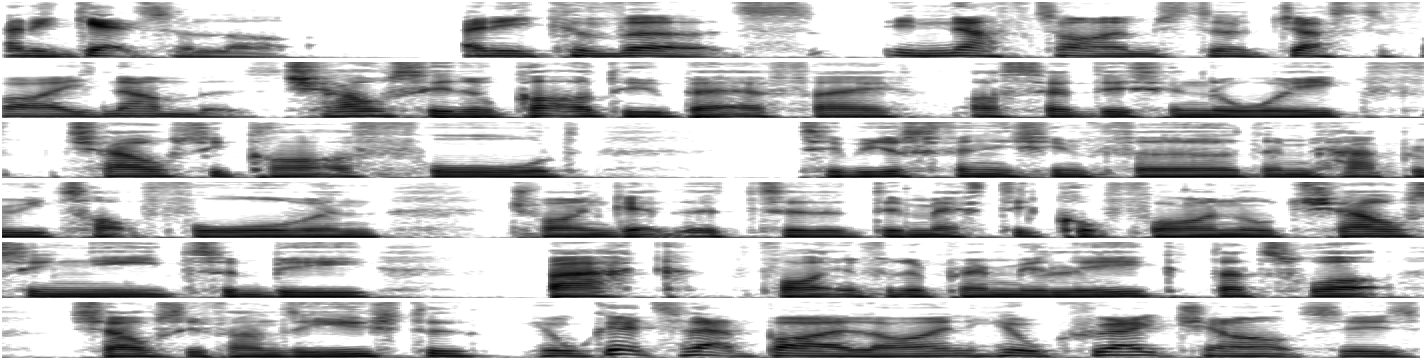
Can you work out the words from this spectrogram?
and he gets a lot, and he converts enough times to justify his numbers. Chelsea, they've got to do better, Faye. I said this in the week. Chelsea can't afford to be just finishing third and happily top four and try and get the, to the domestic cup final. Chelsea need to be back fighting for the Premier League. That's what Chelsea fans are used to. He'll get to that byline, he'll create chances,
